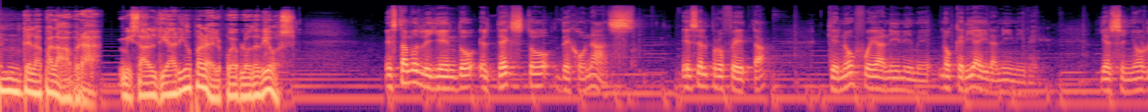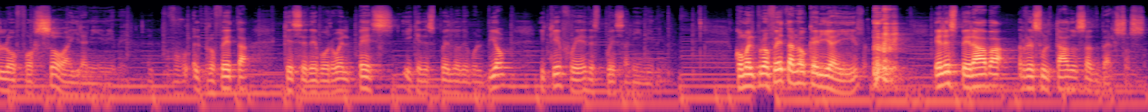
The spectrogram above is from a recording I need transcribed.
de la palabra, misal diario para el pueblo de Dios. Estamos leyendo el texto de Jonás. Es el profeta que no fue a Nínive, no quería ir a Nínive, y el Señor lo forzó a ir a Nínive. El profeta que se devoró el pez y que después lo devolvió y que fue después a Nínive. Como el profeta no quería ir, él esperaba resultados adversos,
